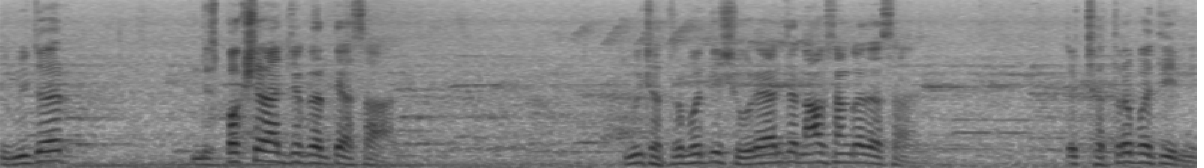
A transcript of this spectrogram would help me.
तुम्ही जर निष्पक्ष राज्यकर्ते असाल तुम्ही छत्रपती शिवरायांचं नाव सांगत असाल तर छत्रपतींनी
